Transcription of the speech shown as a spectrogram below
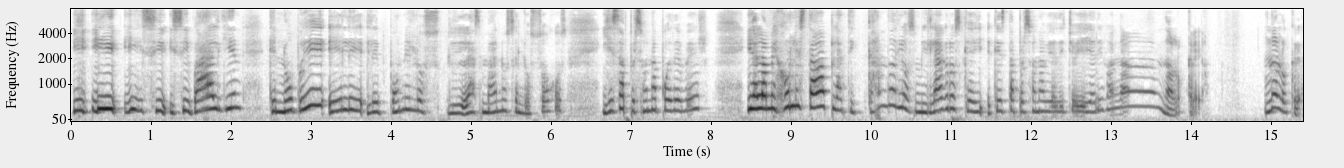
Y, y, y, si, y si va alguien que no ve, él le, le pone los, las manos en los ojos y esa persona puede ver. Y a lo mejor le estaba platicando los milagros que, que esta persona había dicho y ella dijo, no, no lo creo. No lo creo.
